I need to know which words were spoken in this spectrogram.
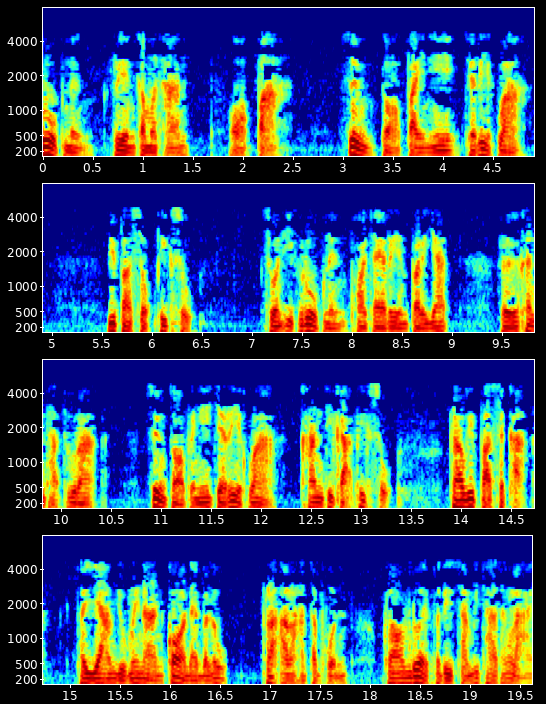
รูปหนึ่งเรียนกรรมฐานออกป่า ซึ่งต่อไปนี้จะเรียกว่า วิปัสสกภิกษุ ส่วนอีกรูปหนึ่งพอใจเรียนปริยัติหรือคันธทุระ ซึ่งต่อไปนี้จะเรียกว่าคันธิกะภิกษุ พระวิปัสสกะพยายามอยู่ไม่นานก็ได้บรรลุพระอรหัตผลพร้อมด้วยปฏิสัมพิทาทั้งหลาย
